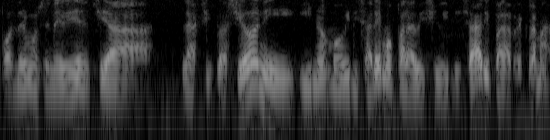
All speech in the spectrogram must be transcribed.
pondremos en evidencia la situación y, y nos movilizaremos para visibilizar y para reclamar.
